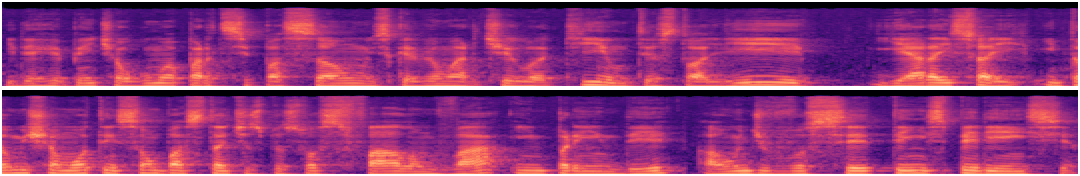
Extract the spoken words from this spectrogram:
e de repente alguma participação, escrever um artigo aqui, um texto ali, e era isso aí. Então me chamou a atenção bastante. As pessoas falam, vá empreender aonde você tem experiência.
